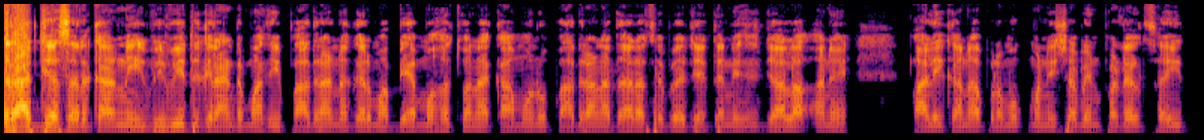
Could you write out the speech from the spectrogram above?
રાજ્ય સરકારની વિવિધ ગ્રાન્ટમાંથી પાદરા નગરમાં બે મહત્વના કામોનું પાદરાના ધારાસભ્ય ચેતનસિંહ ઝાલા અને પાલિકાના પ્રમુખ મનીષાબેન પટેલ સહિત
